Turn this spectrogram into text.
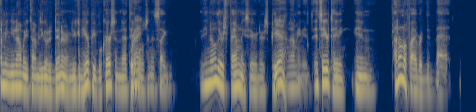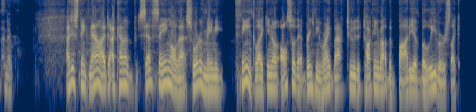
I mean, you know how many times you go to dinner and you can hear people cursing at Right. tables, and it's like, you know, there's families here. There's people. Yeah. I mean, it, it's irritating, and I don't know if I ever did that. I never. I just think now I, I kind of Seth saying all that sort of made me think like you know also that brings me right back to the talking about the body of believers like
